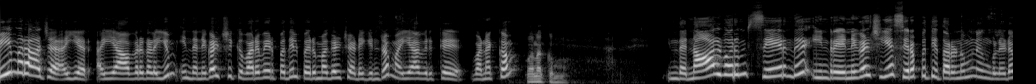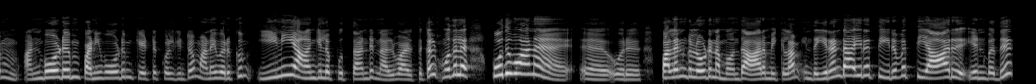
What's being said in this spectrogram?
பீமராஜ ஐயர் ஐயா அவர்களையும் இந்த நிகழ்ச்சிக்கு வரவேற்பதில் பெருமகிழ்ச்சி அடைகின்றோம். ஐயாவிற்கு வணக்கம். வணக்கம். இந்த நால்வரும் சேர்ந்து இன்றைய நிகழ்ச்சியை சிறப்பித்து தரணும்னு உங்களிடம் அன்போடும் பணிவோடும் கேட்டுக்கொள்கின்றோம். அனைவருக்கும் இனிய ஆங்கில புத்தாண்டு நல்வாழ்த்துக்கள். முதல்ல பொதுவான ஒரு பலன்களோடு நம்ம வந்து ஆரம்பிக்கலாம். இந்த இரண்டாயிரத்தி இருபத்தி ஆறு என்பது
